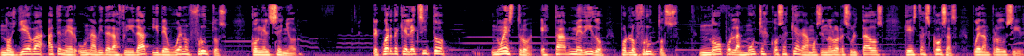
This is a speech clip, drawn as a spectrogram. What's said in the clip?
nos lleva a tener una vida de afinidad y de buenos frutos con el Señor. Recuerde que el éxito nuestro está medido por los frutos no por las muchas cosas que hagamos, sino los resultados que estas cosas puedan producir.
